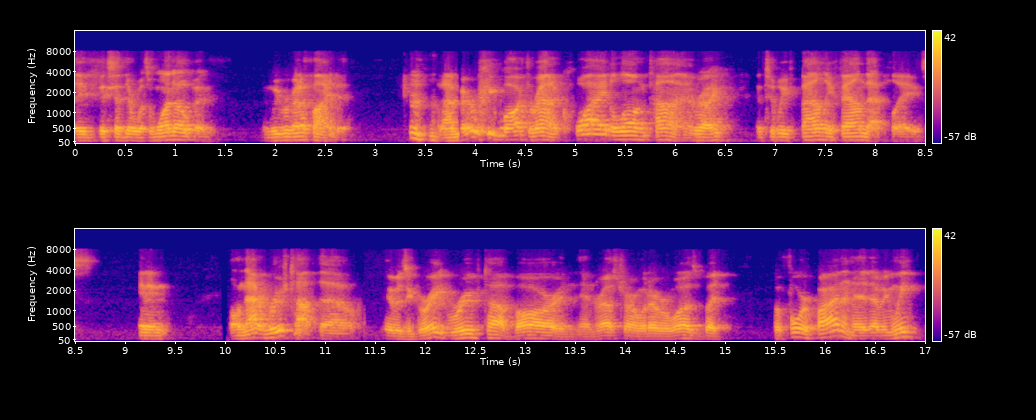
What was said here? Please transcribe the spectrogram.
They they said there was one open, and we were going to find it. and I remember we walked around quite a long time Right. until we finally found that place. And in, on that rooftop, though, it was a great rooftop bar and, and restaurant, whatever it was. But before finding it, I mean, we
